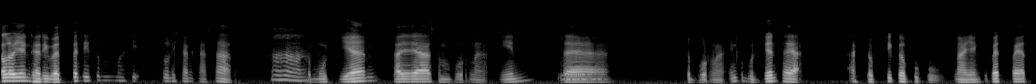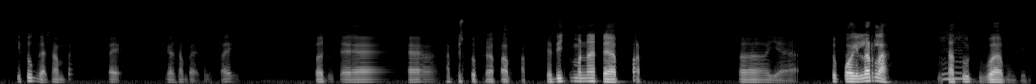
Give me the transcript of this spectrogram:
kalau yang dari webpad itu masih tulisan kasar Aha. kemudian saya sempurnain saya hmm. sempurnain kemudian saya adopsi ke buku. Nah, yang di Wattpad itu nggak sampai nggak sampai selesai, baru saya habis beberapa part. Jadi cuma ada part uh, ya spoiler lah. Hmm. Satu dua mungkin.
